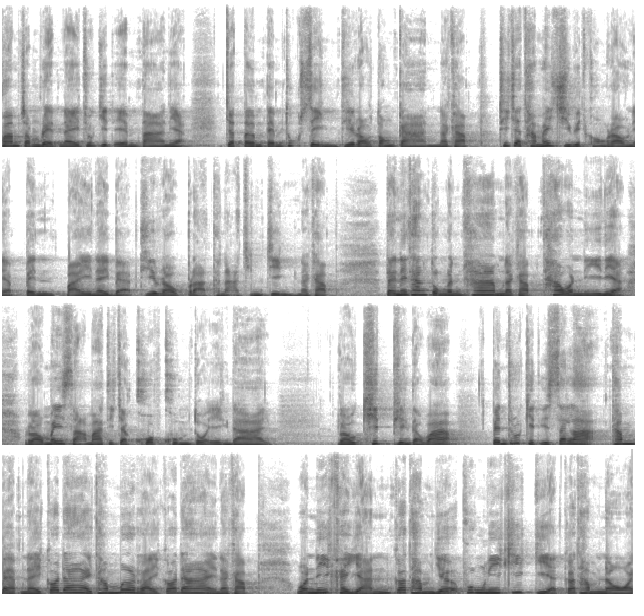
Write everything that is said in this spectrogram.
ความสำเร็จในธุรกิจเอมตาเนี่ยจะเติมเต็มทุกสิ่งที่เราต้องการนะครับ ที่จะทำให้ชีวิตของเราเนี่ยเป็นไปในแบบที่เราปรารถนาจริง ๆนะครับ แต่ในทางตรงกันข้ามนะครับ ถ้าวันนี้เนี่ยเราไม่สามารถที่จะควบคุมตัวเองได้ เราคิดเพียงแต่ว่า เป็นธุรกิจอิสระทำแบบไหนก็ได้ทำเมื่อไหร่ก็ได้นะครับ วันนี้ขยันก็ทำเยอะพรุ่งนี้ขี้เกียจก็ทำน้อย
